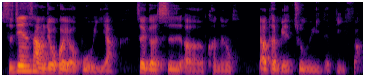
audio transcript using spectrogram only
时间上就会有不一样，这个是呃可能要特别注意的地方。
